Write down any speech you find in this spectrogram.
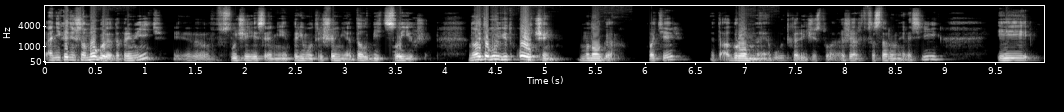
Они, конечно, могут это применить, э, в случае, если они примут решение долбить своих же. Но это будет очень много потерь, это огромное будет количество жертв со стороны России. И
